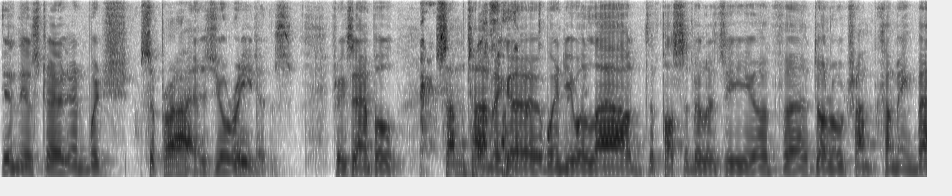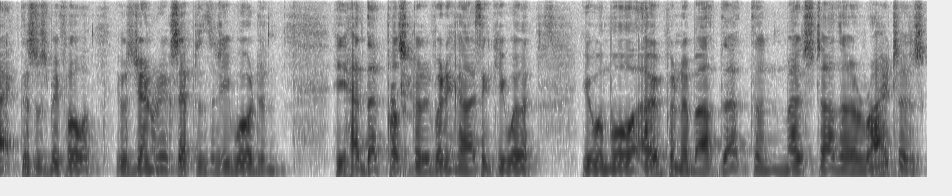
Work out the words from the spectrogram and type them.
in the Australian which surprise your readers. For example, some time ago, when you allowed the possibility of uh, Donald Trump coming back, this was before it was generally accepted that he would, and he had that possibility of winning. And I think you were you were more open about that than most other writers.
